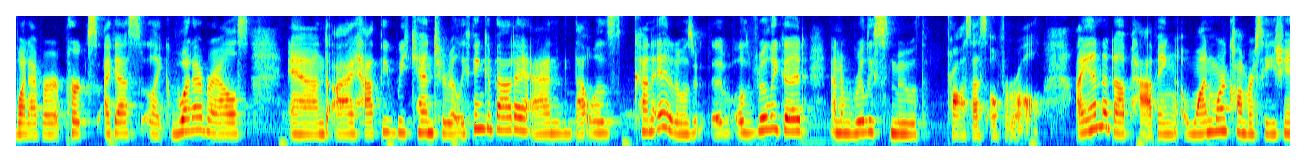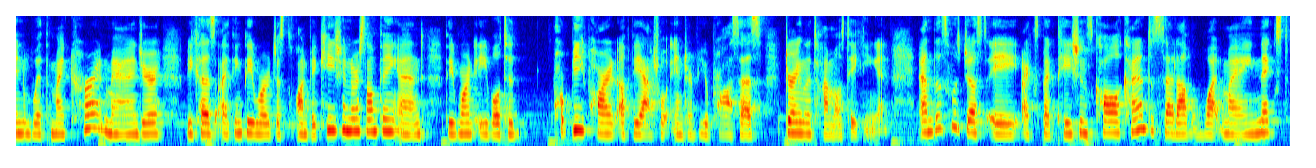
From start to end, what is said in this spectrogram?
whatever perks, I guess, like whatever else. And I had the weekend to really think about it and that was kind of it. It was, it was really good and a really smooth process overall. I ended up having one more conversation with my current manager because I think they were just on vacation or something and they weren't able to be part of the actual interview process during the time I was taking it. And this was just a expectations call kind of to set up what my next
